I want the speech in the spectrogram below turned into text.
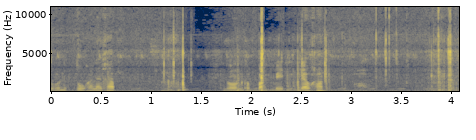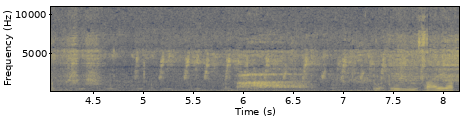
โดนตัวแล้วครับ โดนกับบัตรเบ็ดอีกแล้วครับ ตัวนี้มีไซส์ครับ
